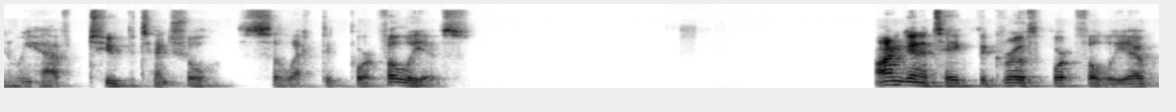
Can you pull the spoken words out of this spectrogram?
and we have two potential selected portfolios. I'm going to take the growth portfolio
